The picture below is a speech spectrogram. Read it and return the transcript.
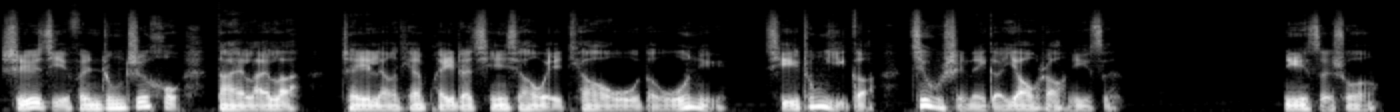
十几分钟之后，带来了这两天陪着秦小伟跳舞的舞女，其中一个就是那个妖娆女子。女子说：“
